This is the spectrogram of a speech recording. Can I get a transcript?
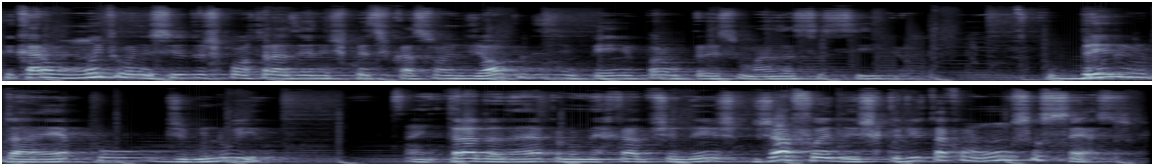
ficaram muito conhecidos por trazerem especificações de alto desempenho para um preço mais acessível. O brilho da Apple diminuiu. A entrada da Apple no mercado chinês já foi descrita como um sucesso,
